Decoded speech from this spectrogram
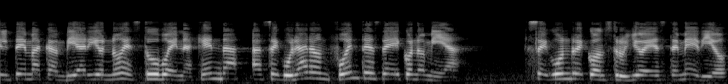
El tema cambiario no estuvo en agenda, aseguraron fuentes de economía. Según reconstruyó este medio,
